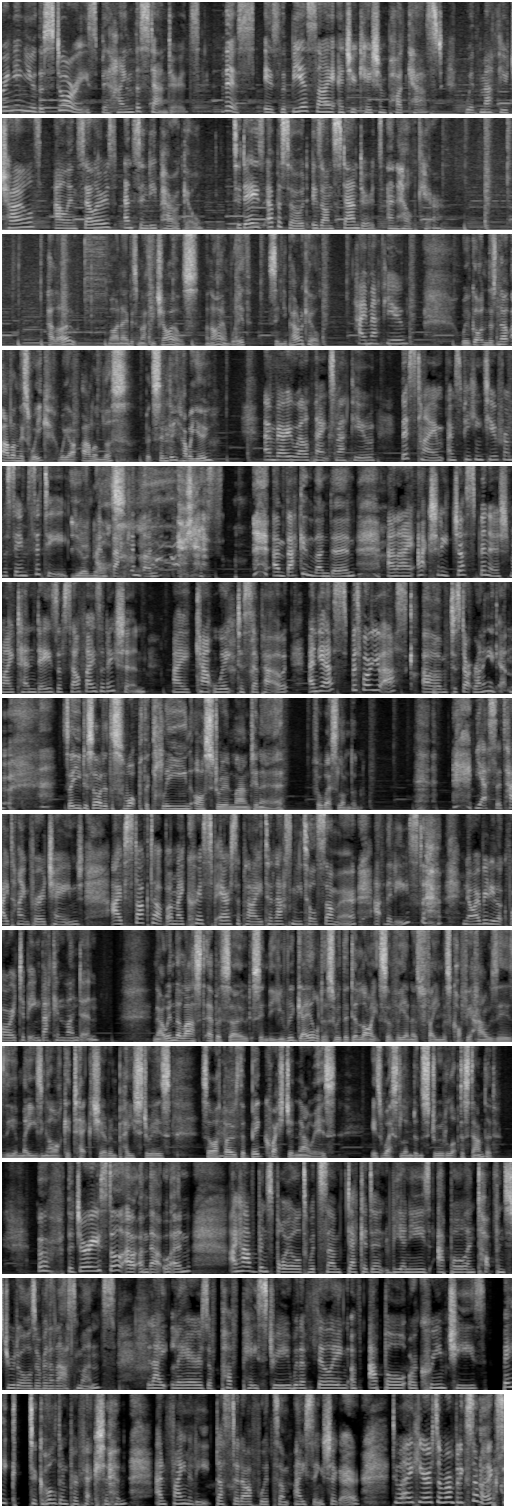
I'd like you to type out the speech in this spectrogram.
bringing you the stories behind the standards. This is the BSI Education Podcast with Matthew Childs, Alan Sellers, and Cindy Paragill. Today's episode is on standards and healthcare. Hello, my name is Matthew Childs, and I am with Cindy Parakill. Hi, Matthew. We've gotten, there's no Alan this week. We are Alanless. But Cindy, how are you? I'm very well, thanks, Matthew. This time, I'm speaking to you from the same city. You're not. I'm back in London. yes. I'm back in London, and I actually just finished my 10 days of self isolation. I can't wait to step out. And yes, before you ask, um, to start running again. So you decided to swap the clean Austrian mountain air for West London? yes, it's high time for a change. I've stocked up on my crisp air supply to last me till summer, at the least. no, I really look forward to being back in London. Now, in the last episode, Cindy, you regaled us with the delights of Vienna's famous coffee houses, the amazing architecture and pastries. So, I suppose the big question now is is West London strudel up to standard? Oof, the jury is still out on that one. I have been spoiled with some decadent Viennese apple and Topfenstrudels over the last months. Light layers of puff pastry with a filling of apple or cream cheese, baked to golden perfection, and finally dusted off with some icing sugar. Do I hear some rumbling stomachs?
